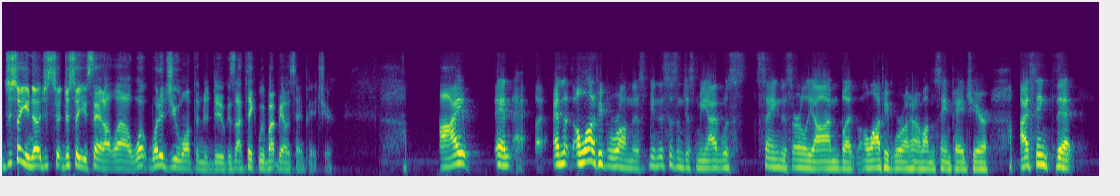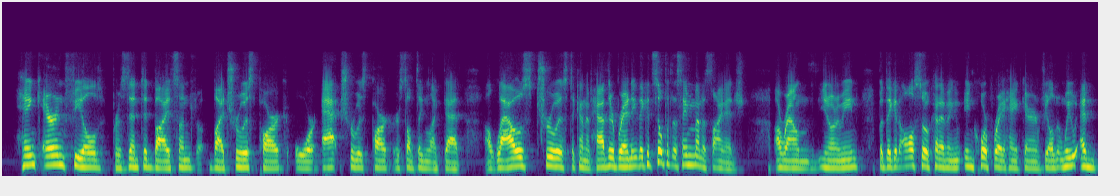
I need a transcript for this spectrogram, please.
just so you know, just so, just so you say it out loud, what what did you want them to do? Because I think we might be on the same page here. I and and a lot of people were on this. I mean, this isn't just me. I was saying this early on, but a lot of people were kind of on the same page here. I think that Hank Aaron Field, presented by Sun by Truist Park or at Truist Park or something like that, allows Truist to kind of have their branding. They could still put the same amount of signage around, you know what I mean? But they could also kind of in, incorporate Hank Aaron Field, and we and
